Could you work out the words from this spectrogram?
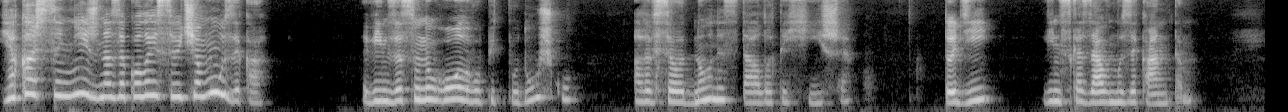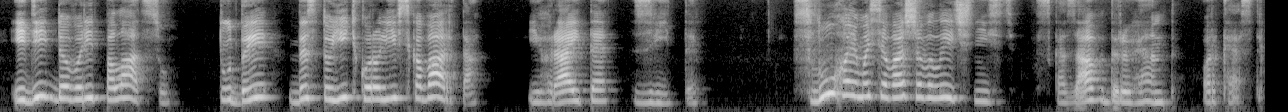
Яка ж це ніжна заколисуюча музика? Він засунув голову під подушку, але все одно не стало тихіше. Тоді він сказав музикантам Ідіть до воріт палацу, туди, де стоїть королівська варта, і грайте звідти. Слухаємося, ваша величність, сказав диригент оркестру.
